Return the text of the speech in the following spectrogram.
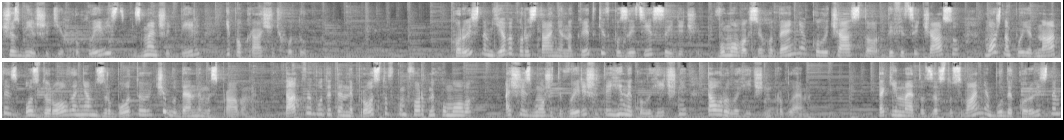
що збільшить їх рухливість, зменшить біль і покращить ходу. Корисним є використання накидки в позиції сидячи. В умовах сьогодення, коли часто дефіцит часу, можна поєднати з оздоровленням, з роботою чи буденними справами. Так ви будете не просто в комфортних умовах, а ще й зможете вирішити гінекологічні та урологічні проблеми. Такий метод застосування буде корисним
